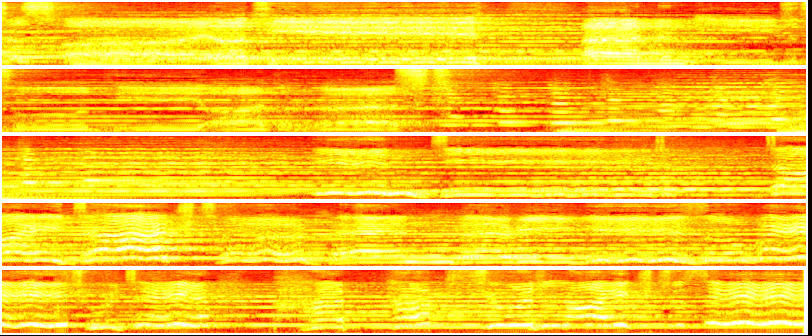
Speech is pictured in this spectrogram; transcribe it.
society and need to be addressed. Indeed, Didactor Benbury is away today. Perhaps you would like to see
